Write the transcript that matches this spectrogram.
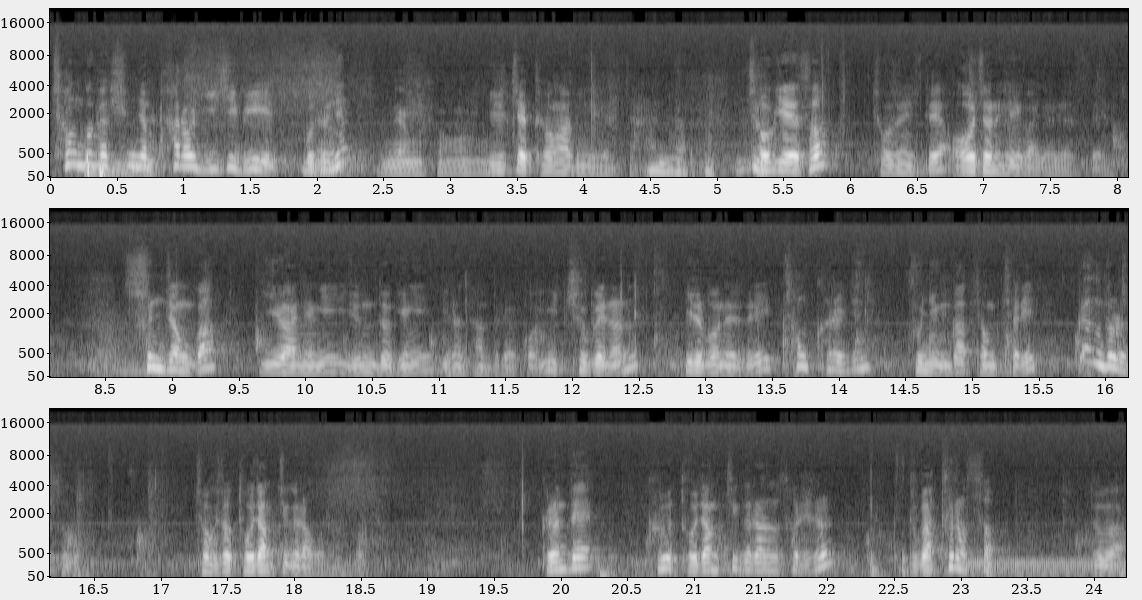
1910년 8월 22일 무슨 일? 명성 일제 병합이 일어났잖아요. 저기에서 조선시대에 어전회의가 열렸어요. 순정과 이완영이, 윤덕영이 이런 사람들이었고 이 주변에는 일본 애들이 총칼을 진 군인과 경찰이 뺑 둘러서고 저기서 도장 찍으라고 그러는 거죠. 그런데 그 도장 찍으라는 소리를 누가 들었어? 누가?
